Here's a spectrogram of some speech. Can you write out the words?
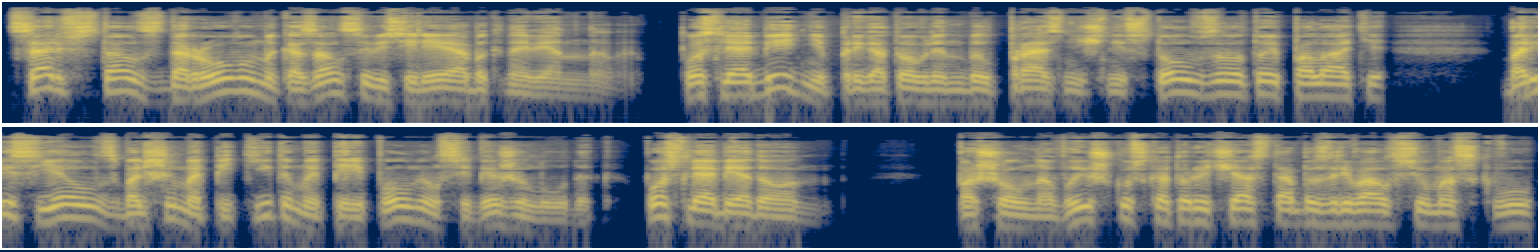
царь встал здоровым и казался веселее обыкновенного. После обедни приготовлен был праздничный стол в золотой палате. Борис ел с большим аппетитом и переполнил себе желудок. После обеда он пошел на вышку, с которой часто обозревал всю Москву,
